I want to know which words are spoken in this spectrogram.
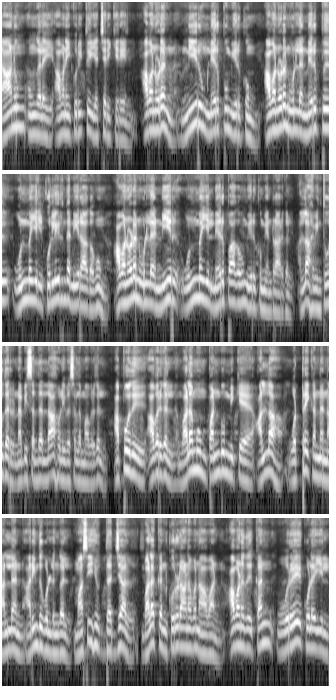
நானும் உங்களை அவனை குறித்து எச்சரிக்கிறேன். அவனுடன் நீரும் நெருப்பும் இருக்கும். அவனுடன் உள்ள நெருப்பு உண்மையில் குளிர்ந்த நீராகவும் அவனுடன் உள்ள நீர் உண்மையில் நெருப்பாகவும் இருக்கும் என்றார்கள். அல்லாஹுவின் தூதர் நபி ஸல்லல்லாஹு அலைஹி வஸல்லம் அவர்கள் அப்போது அவர்கள் வளமும் பண்பும் மிக்க அல்லாஹ் ஒற்றை கண்ணன் அல்லன் அறிந்து கொள்ளுங்கள். மசீஹு தஜ்ஜால் வழக்கன் குருடானவன் ஆவான். அவனது கண் ஒரே குலையில்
